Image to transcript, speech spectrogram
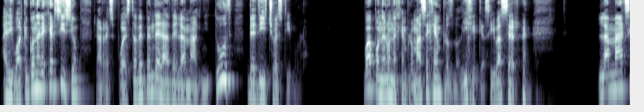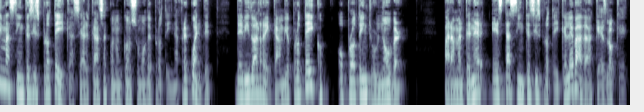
Al igual que con el ejercicio, la respuesta dependerá de la magnitud de dicho estímulo. Voy a poner un ejemplo, más ejemplos, lo dije que así iba a ser. La máxima síntesis proteica se alcanza con un consumo de proteína frecuente debido al recambio proteico o protein turnover. Para mantener esta síntesis proteica elevada, que es lo que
